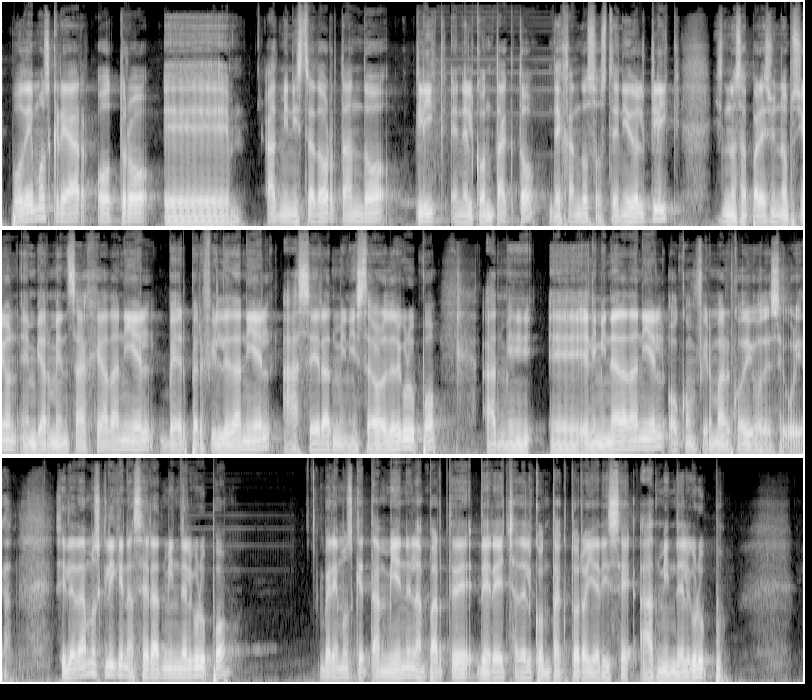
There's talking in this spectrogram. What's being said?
Podemos crear otro eh, administrador dando clic en el contacto, dejando sostenido el clic y nos aparece una opción enviar mensaje a Daniel, ver perfil de Daniel, hacer administrador del grupo, eh, eliminar a Daniel o confirmar código de seguridad. Si le damos clic en hacer admin del grupo, veremos que también en la parte derecha del contacto ahora ya dice admin del grupo.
